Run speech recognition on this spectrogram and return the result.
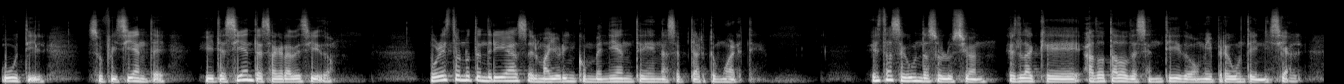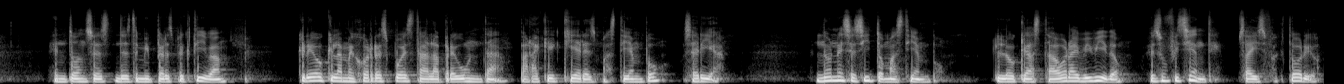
útil, suficiente y te sientes agradecido. Por esto no tendrías el mayor inconveniente en aceptar tu muerte. Esta segunda solución es la que ha dotado de sentido mi pregunta inicial. Entonces, desde mi perspectiva, creo que la mejor respuesta a la pregunta ¿para qué quieres más tiempo? sería, no necesito más tiempo. Lo que hasta ahora he vivido es suficiente, satisfactorio.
